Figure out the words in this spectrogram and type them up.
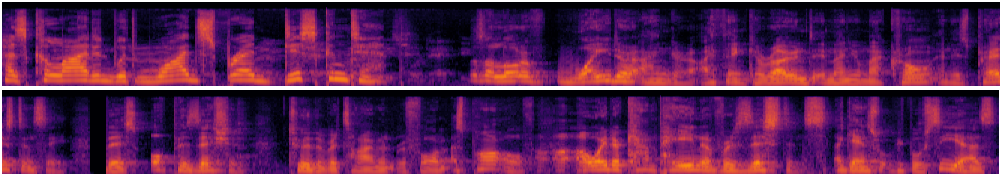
has collided with widespread discontent. There's a lot of wider anger, I think, around Emmanuel Macron and his presidency, this opposition to the retirement reform as part of a, a wider campaign of resistance against what people see as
